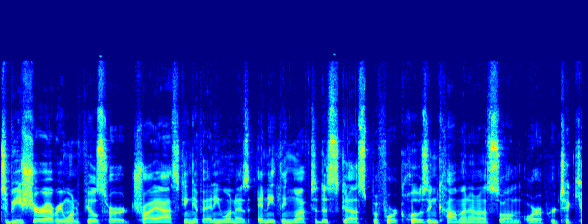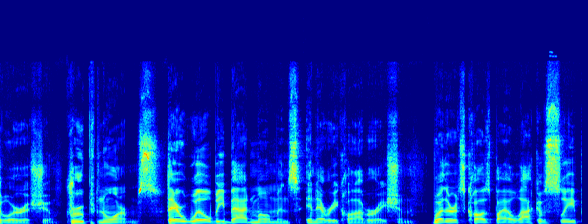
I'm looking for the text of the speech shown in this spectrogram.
To be sure everyone feels heard, try asking if anyone has anything left to discuss before closing comment on a song or a particular issue. Group norms. There will be bad moments in every collaboration. Whether it's caused by a lack of sleep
